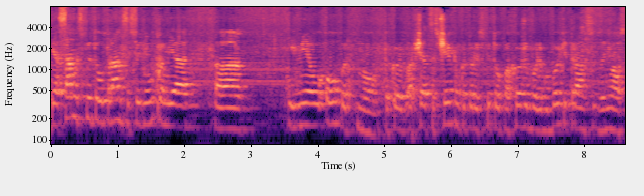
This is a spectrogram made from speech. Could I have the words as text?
Я сам испытывал трансы. Сегодня утром я э, имел опыт, ну, такой общаться с человеком, который испытывал похожий, более глубокий транс, занимался.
